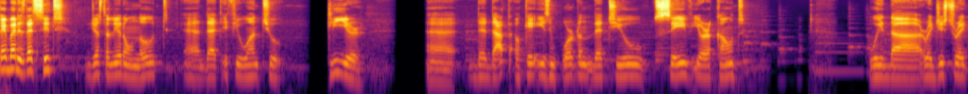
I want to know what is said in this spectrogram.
okay buddies that's it? Just a little note uh, that if you want to clear uh, the data okay is important that you save your account with a registered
